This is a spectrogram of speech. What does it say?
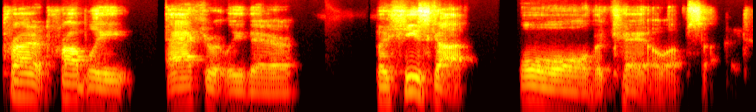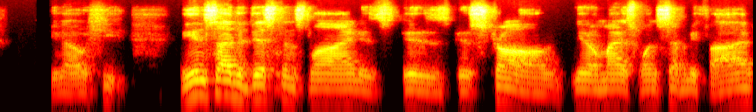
probably accurately there, but he's got all the KO upside. You know, he the inside the distance line is is is strong. You know, minus one seventy five.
